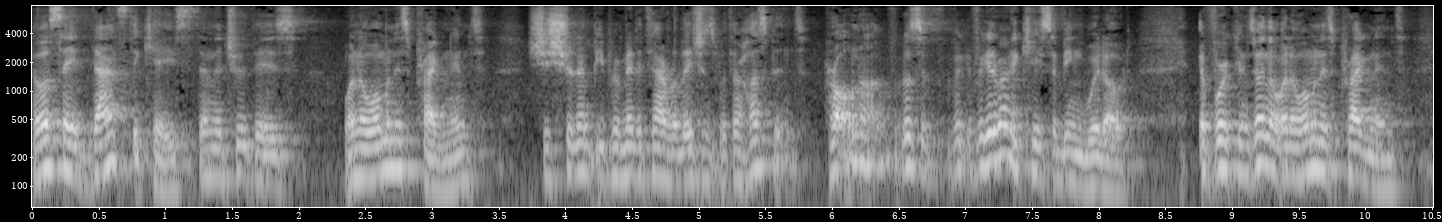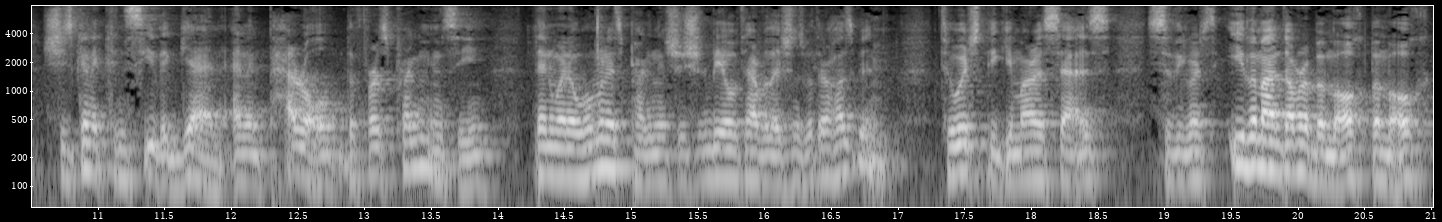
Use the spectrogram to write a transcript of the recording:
He'll say, if that's the case, then the truth is, when a woman is pregnant, she shouldn't be permitted to have relations with her husband, her own husband. Because if, forget about a case of being widowed. If we're concerned that when a woman is pregnant, she's going to conceive again and imperil the first pregnancy, then when a woman is pregnant, she shouldn't be able to have relations with her husband. To which the Gemara says, so the Gemara says, Ilaman damar b'moch.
